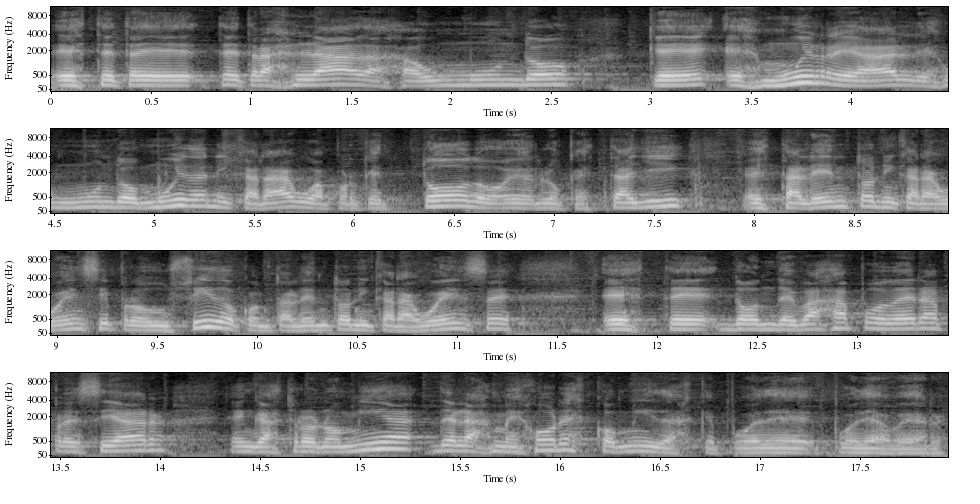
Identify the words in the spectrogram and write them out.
Este, te, te trasladas a un mundo que es muy real, es un mundo muy de Nicaragua, porque todo lo que está allí es talento nicaragüense y producido con talento nicaragüense, este, donde vas a poder apreciar en gastronomía de las mejores comidas que puede, puede haber,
